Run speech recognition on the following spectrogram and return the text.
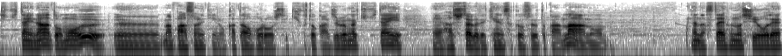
聞きたいなと思うう、まあ、パーソナリティの方をフォローして聞くとか自分が聞きたい、えー、ハッシュタグで検索をするとかまああのなんだスタイフの仕様で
